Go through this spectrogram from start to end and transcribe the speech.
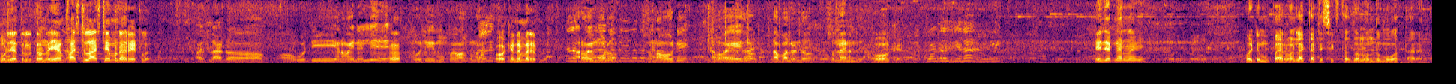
మూడు జాతలతో ఉన్నాయి ఏం ఫస్ట్ లాస్ట్ ఏమున్నావు రేట్లు? ఫస్ట్ లాట్ ఒకటి ఎనభై నెల్లి ఒకటి ముప్పై వరకు ఉన్నాయి ఓకే నెంబర్ ఇప్పుడు అరవై మూడు సున్నా ఒకటి నలభై ఐదు డబల్ రెండు సున్నా ఎనిమిది. ఓకే. ఏం చెప్పినారు నాది ఒకటి ముప్పై ఆరు one lakh thirty six thousand ಒಂದು ಮೂವತ್ತಾರಂడి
